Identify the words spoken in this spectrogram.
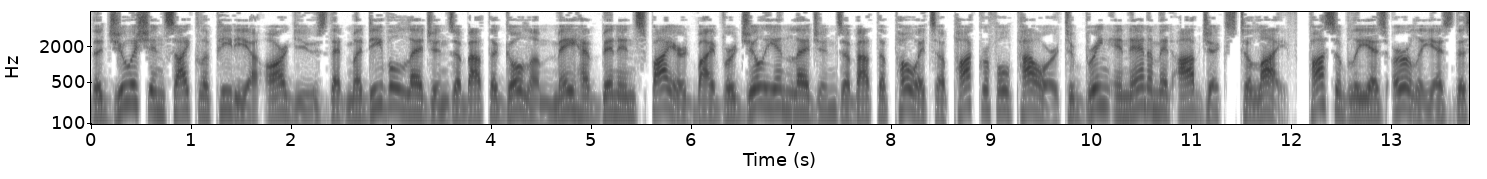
the Jewish Encyclopedia argues that medieval legends about the golem may have been inspired by Virgilian legends about the poet's apocryphal power to bring inanimate objects to life, possibly as early as the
